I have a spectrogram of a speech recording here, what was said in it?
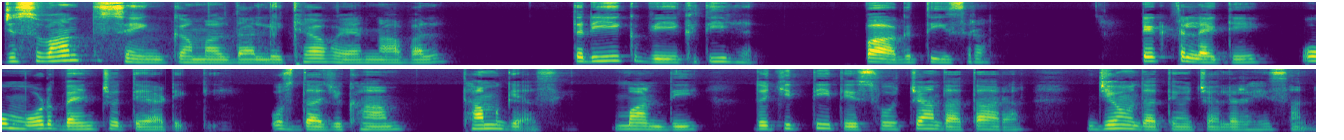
ਜਸਵੰਤ ਸਿੰਘ ਕਮਲ ਦਾ ਲਿਖਿਆ ਹੋਇਆ ਨਾਵਲ ਤਰੀਕ ਵੇਖਦੀ ਹੈ, ਭਾਗ ਤੀਸਰਾ। ਟਿਕਟ ਲੈ ਕੇ ਉਹ ਮੁੜ ਬੈਂਚ ਉੱਤੇ ਆ ਡਿੱਗੀ। ਉਸ ਦਾ ਜ਼ੁਕਾਮ ਥੰਮ ਗਿਆ ਸੀ। ਮਨ ਦੀ ਦੁਚਿੱਤੀ ਤੇ ਸੋਚਾਂ ਦਾ ਧਾਰਾ ਜਿਉਂ ਦਾ ਤਿਉਂ ਚੱਲ ਰਹੇ ਸਨ।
